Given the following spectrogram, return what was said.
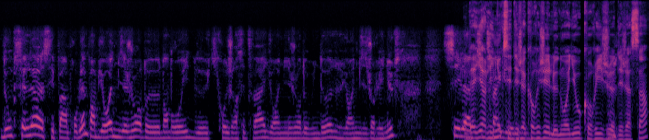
donc celle-là, c'est pas un problème. Par exemple, il y aura une mise à jour d'Android euh, qui corrigera cette faille, il y aura une mise à jour de Windows, il y aura une mise à jour de Linux. C'est la D'ailleurs, Linux est de- déjà corrigé, le noyau corrige Oui. déjà ça.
